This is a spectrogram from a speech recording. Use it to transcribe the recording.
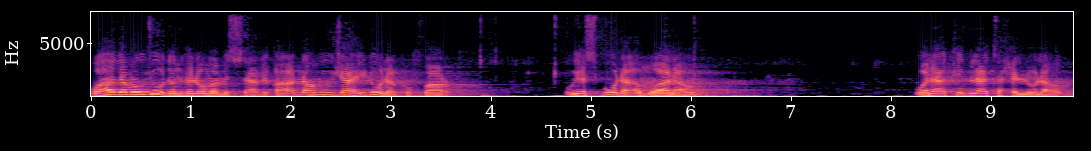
وهذا موجود في الأمم السابقة أنهم يجاهدون الكفار ويسبون أموالهم ولكن لا تحل لهم.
